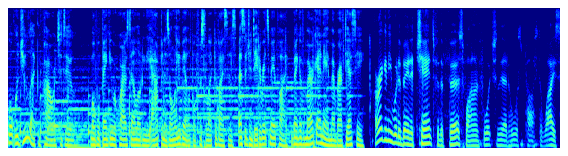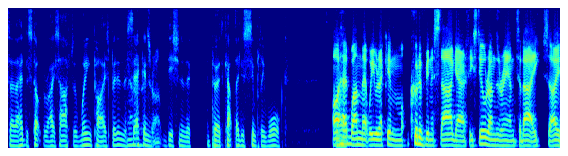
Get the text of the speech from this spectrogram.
What would you like the power to do? Mobile banking requires downloading the app and is only available for select devices. Message and data rates may apply. Bank of America and a member FDIC. I reckon he would have been a chance for the first one. Unfortunately, that horse passed away, so they had to stop the race after the winning post. But in the No, second right. edition of the, the Perth Cup, they just simply walked. I had one that we reckon could have been a star, Gareth. He still runs around today. So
